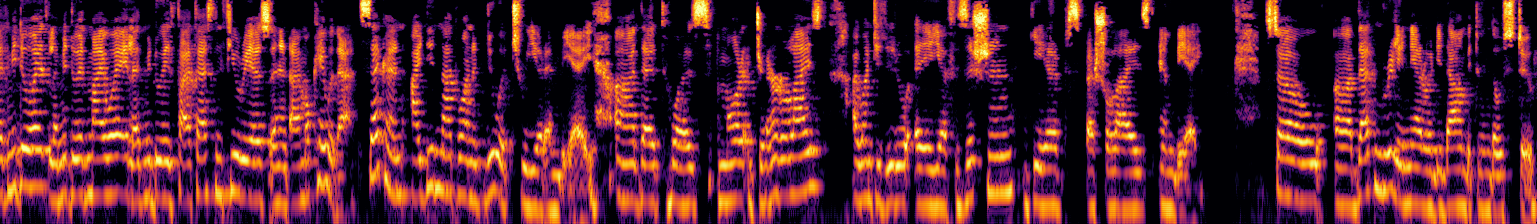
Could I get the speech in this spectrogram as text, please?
let me do it. Let me do it my way. Let me do it fast and furious. And I'm okay with that. Second, I did not want to do a two year MBA uh, that was more generalized. I wanted to do a, physician geared specialized MBA. So uh, that really narrowed it down between those two.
